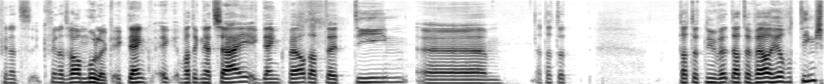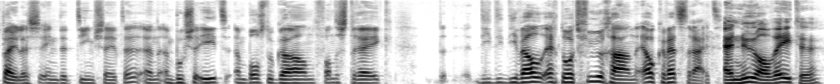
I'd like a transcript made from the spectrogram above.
ik vind, het, ik vind het wel moeilijk. Ik denk, ik, wat ik net zei, ik denk wel dat het team, ehm, dat, dat, het, dat, het nu, dat er wel heel veel teamspelers in de team zitten. Een, een Boussaïd, een Bosdogan, Van der Streek. Die, die, die wel echt door het vuur gaan, elke wedstrijd. En nu al weten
